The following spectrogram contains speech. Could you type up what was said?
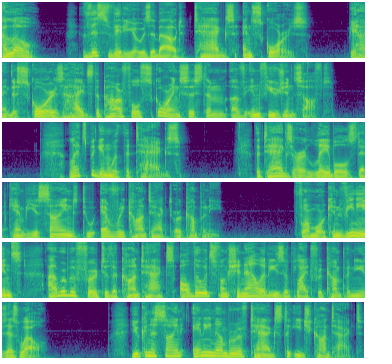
Hello! This video is about tags and scores. Behind the scores hides the powerful scoring system of Infusionsoft. Let's begin with the tags. The tags are labels that can be assigned to every contact or company. For more convenience, I will refer to the contacts although its functionality is applied for companies as well. You can assign any number of tags to each contact.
